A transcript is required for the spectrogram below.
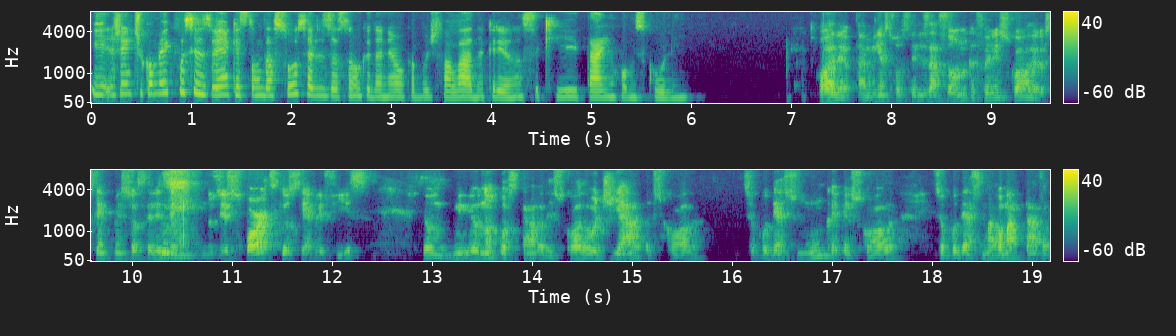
E, gente, como é que vocês veem a questão da socialização que o Daniel acabou de falar, da criança que está em homeschooling? Olha, a minha socialização nunca foi na escola. Eu sempre me socializei nos esportes que eu sempre fiz. Eu, eu não gostava da escola, odiava a escola. Se eu pudesse nunca ir para a escola, se eu pudesse, eu matava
